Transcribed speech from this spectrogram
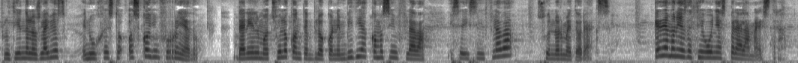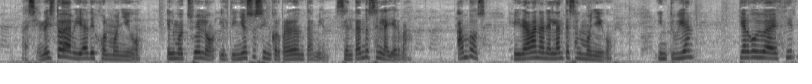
frunciendo los labios en un gesto hosco y enfurruñado. Daniel Mochuelo contempló con envidia cómo se inflaba y se desinflaba su enorme tórax. ¿Qué demonios de cigüeña espera la maestra? ¿Así andáis todavía? dijo el moñigo. El mochuelo y el tiñoso se incorporaron también, sentándose en la hierba. Ambos miraban anhelantes al moñigo. Intuían que algo iba a decir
